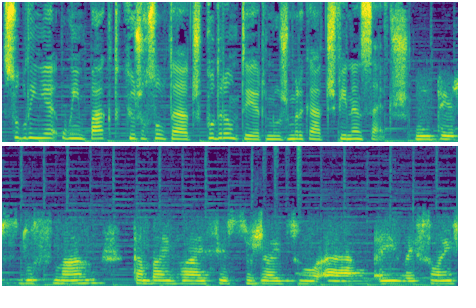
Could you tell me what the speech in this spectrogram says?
sublinha o impacto que os resultados poderão ter nos mercados financeiros. Um terço do Senado também vai ser sujeito a, a eleições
